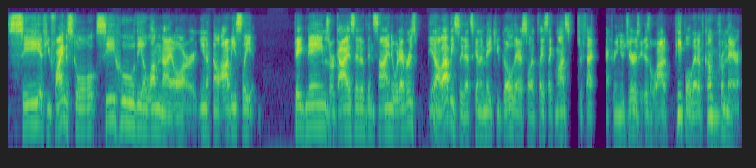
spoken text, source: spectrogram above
see if you find a school, see who the alumni are. You know, obviously, big names or guys that have been signed or whatever is, you know, obviously that's going to make you go there. So, a place like Monster Factory, New Jersey, there's a lot of people that have come from there,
